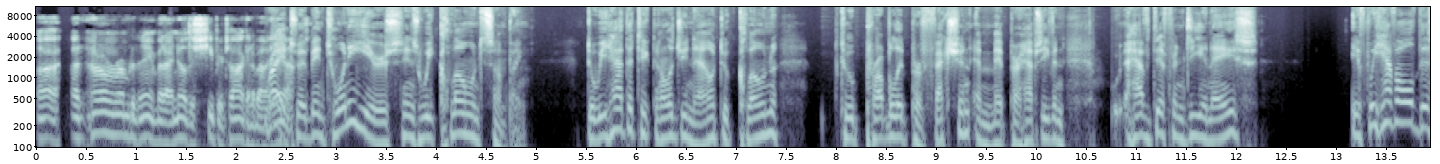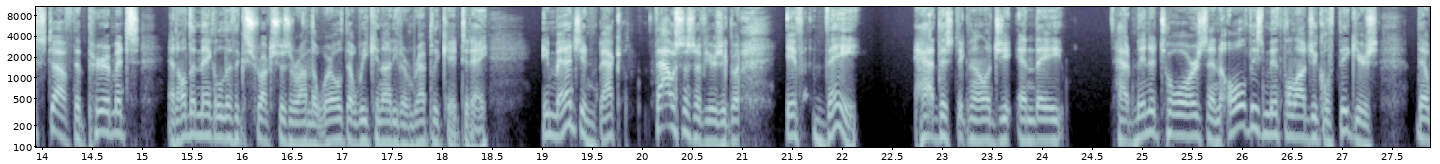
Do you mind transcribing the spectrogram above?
Uh, I don't remember the name, but I know the sheep you're talking about. Right. Yeah. So it's been 20 years since we cloned something. Do we have the technology now to clone to probably perfection and perhaps even have different DNAs? If we have all this stuff, the pyramids and all the megalithic structures around the world that we cannot even replicate today, imagine back thousands of years ago if they had this technology and they had minotaurs and all these mythological figures that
